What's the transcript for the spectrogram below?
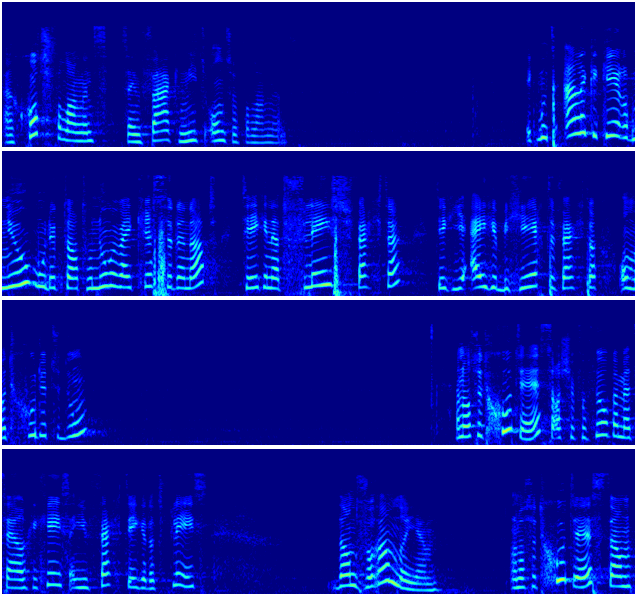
En Gods verlangens zijn vaak niet onze verlangens. Ik moet elke keer opnieuw, moet ik dat, hoe noemen wij christenen dat? Tegen het vlees vechten, tegen je eigen begeerte vechten om het goede te doen. En als het goed is, als je vervuld bent met de Heilige Geest en je vecht tegen dat vlees, dan verander je. En als het goed is, dan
